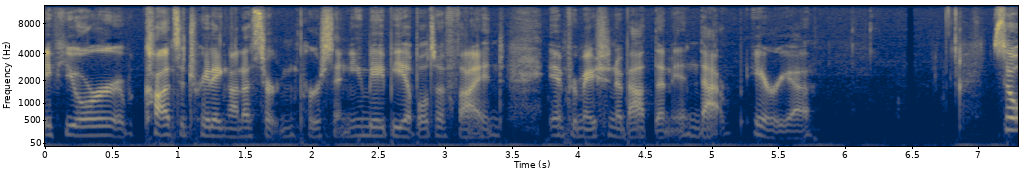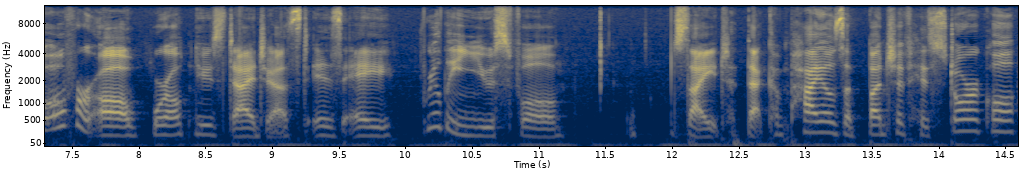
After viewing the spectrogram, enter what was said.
If you're concentrating on a certain person, you may be able to find information about them in that area. So overall, World News Digest is a really useful site that compiles a bunch of historical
